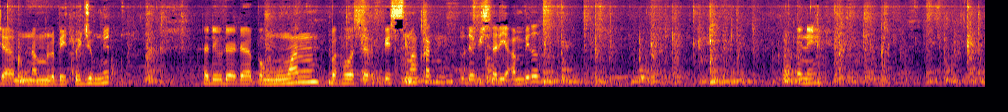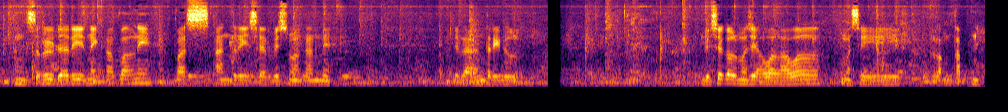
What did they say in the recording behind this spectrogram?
jam 6 lebih 7 menit. Tadi udah ada pengumuman bahwa servis makan udah bisa diambil. Ini yang seru dari naik kapal nih pas antri servis makannya kita antri dulu. Biasanya kalau masih awal-awal masih lengkap nih.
